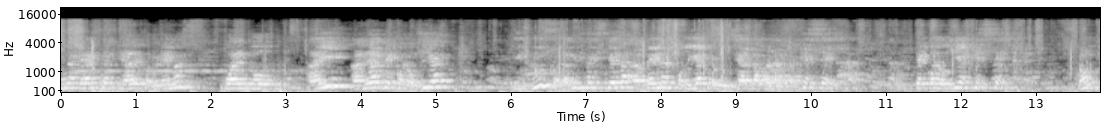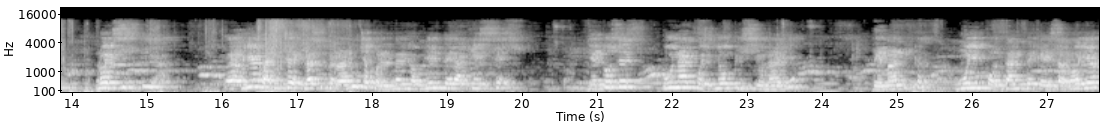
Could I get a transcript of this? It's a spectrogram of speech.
una gran cantidad de problemas, cuando ahí hablar de ecología, incluso la misma izquierda apenas podía pronunciar la palabra. ¿Qué es eso? ¿De ecología qué es eso? No, no existía. Había la lucha de clases, pero la lucha por el medio ambiente era qué es eso. Y entonces una cuestión visionaria, temática, muy importante que desarrolla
